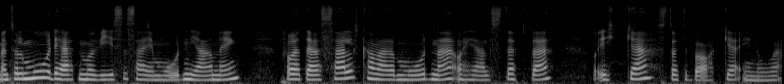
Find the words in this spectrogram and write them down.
Men tålmodigheten må vise seg i moden gjerning, for at dere selv kan være modne og helstøpte og ikke stå tilbake i noe.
